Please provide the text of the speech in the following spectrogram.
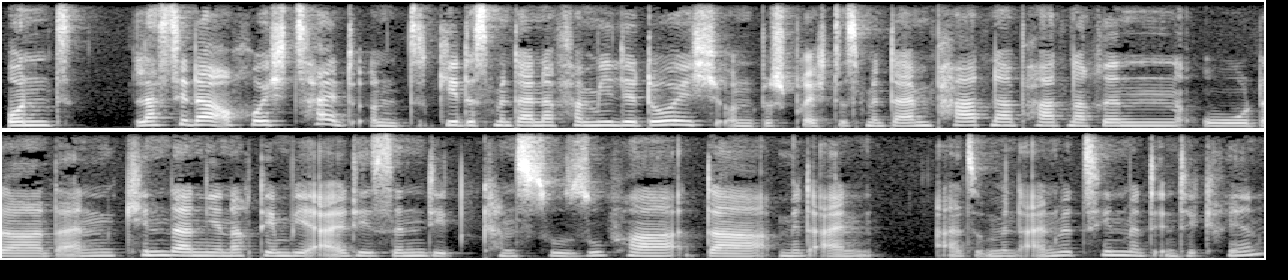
Und lass dir da auch ruhig Zeit und geh das mit deiner Familie durch und besprech das mit deinem Partner, Partnerin oder deinen Kindern, je nachdem wie alt die sind, die kannst du super da mit ein, also mit einbeziehen, mit integrieren.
